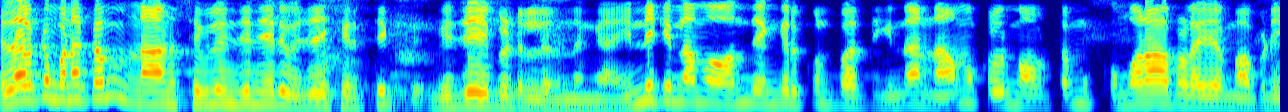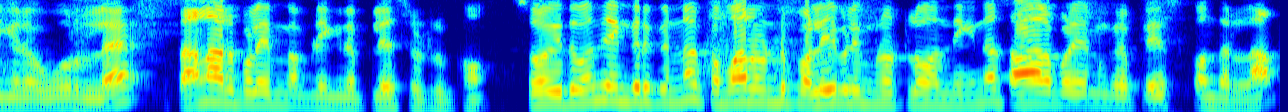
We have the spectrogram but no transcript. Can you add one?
எல்லாருக்கும் வணக்கம். நான் சிவில் இன்ஜினியர் விஜய் கிருத்திக் விஜய் பில்டர்ல இருந்துங்க. இன்னைக்கு நம்ம வந்து எங்க இருக்கும்னு பாத்தீங்கன்னா நாமக்கல் மாவட்டம் குமராபாளையம் அப்படிங்கிற ஊர்ல சாணார்பாளையம் அப்படிங்கிற பிளேஸ் இருக்கோம். ஸோ இது வந்து எங்க இருக்குன்னா குமாரவண்டு பள்ளிப்பாளையம் ரோட்ல வந்தீங்கன்னா சாரபாளையம்ங்கிற பிளேஸ்க்கு வந்துடலாம்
